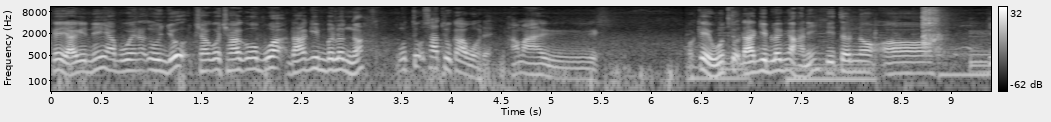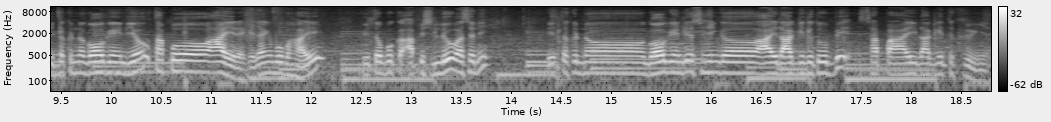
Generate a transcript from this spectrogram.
Okey, hari ni Abu nak tunjuk cara-cara buat daging berlengah untuk satu kawah dia. Ha. Okey, untuk daging berlengah ni kita nak uh, kita kena goreng dia tanpa air dia. Jangan air. Kita buka api slow masa ni. Kita kena goreng dia sehingga air daging tu tubik sampai air daging tu kering.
